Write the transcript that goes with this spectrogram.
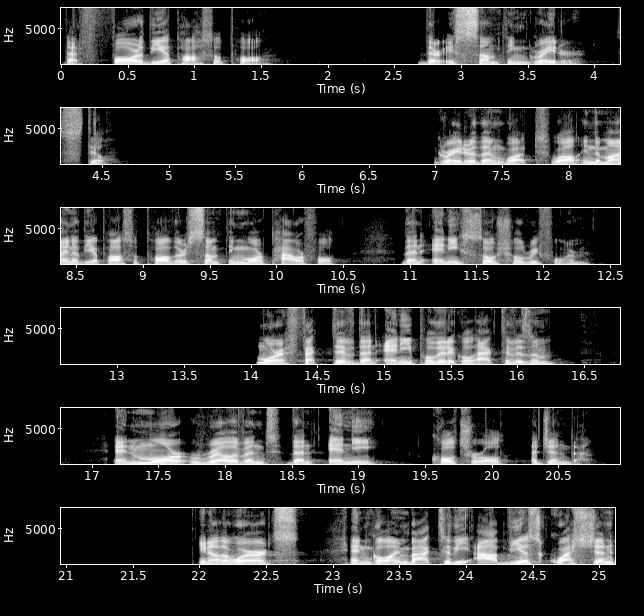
that for the Apostle Paul, there is something greater still. Greater than what? Well, in the mind of the Apostle Paul, there's something more powerful than any social reform, more effective than any political activism, and more relevant than any cultural agenda. In other words, and going back to the obvious question,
